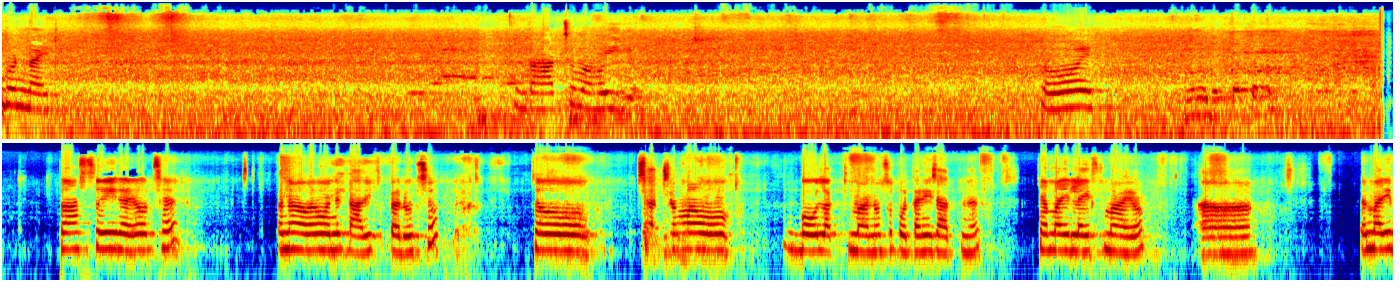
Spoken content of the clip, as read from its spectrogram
ગુડ નાઇટ તો હાથમાં હોઈ ગયો ઓય તો આ સુઈ ગયો છે અને હવે મને તારીફ કરું છું. તો સાચુમાં હું બહુ લકી માનું છું પોતાની જાતને, કે મારી લાઈફમાં આવ્યો. મારી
